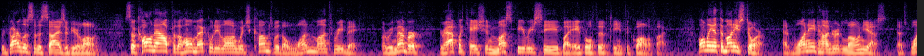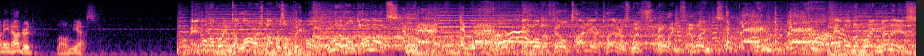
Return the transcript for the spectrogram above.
regardless of the size of your loan. So call now for the home equity loan, which comes with a one month rebate. But remember, your application must be received by April 15th to qualify. Only at the Money Store at 1 800 Loan Yes. That's 1 800 Loan Yes. Able to bring to large numbers of people little donuts. The bread! The bread! Able to fill tiny eclairs with thrilling fillings. The bread! The bread! Able to bring minis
